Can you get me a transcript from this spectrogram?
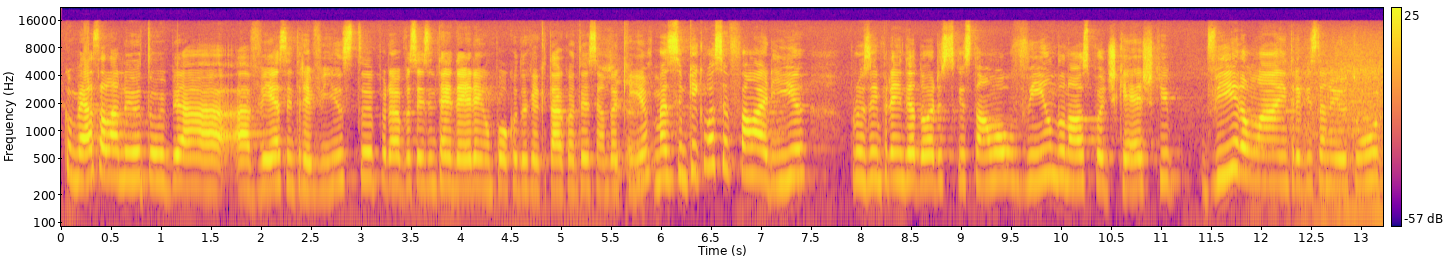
Começa lá no YouTube a, a ver essa entrevista para vocês entenderem um pouco do que está acontecendo aqui. Mas assim, o que, que você falaria para os empreendedores que estão ouvindo o nosso podcast, que viram lá a entrevista no YouTube,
